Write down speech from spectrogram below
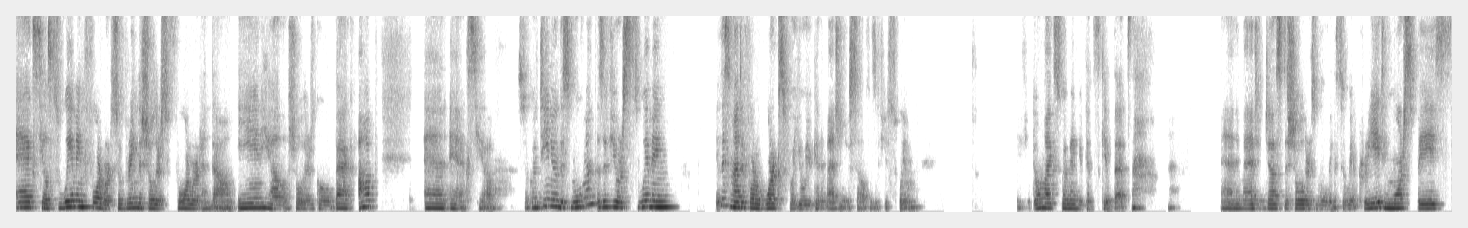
Exhale, swimming forward. So bring the shoulders forward and down. Inhale, shoulders go back up and exhale. So continuing this movement as if you're swimming if this metaphor works for you, you can imagine yourself as if you swim. If you don't like swimming, you can skip that. and imagine just the shoulders moving. So we are creating more space,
